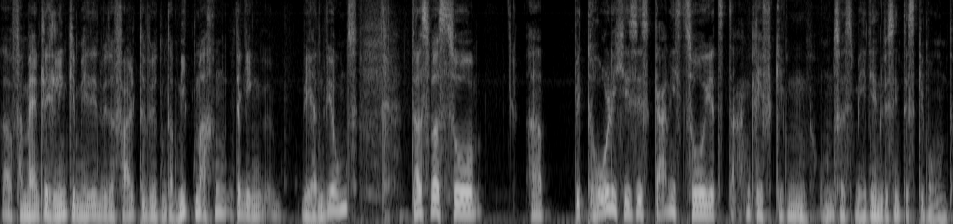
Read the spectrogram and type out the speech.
äh, vermeintlich linke Medien wie der Falter würden da mitmachen. Dagegen wehren wir uns. Das, was so äh, bedrohlich ist, ist gar nicht so jetzt der Angriff gegen uns als Medien. Wir sind das gewohnt.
